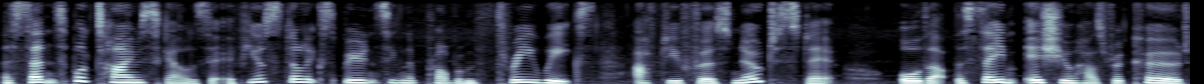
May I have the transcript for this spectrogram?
A sensible timescale is that if you're still experiencing the problem three weeks after you first noticed it, or that the same issue has recurred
